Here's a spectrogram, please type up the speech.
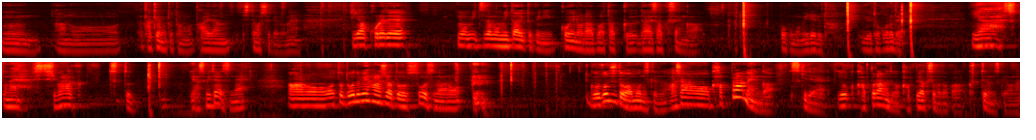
うん。あの竹本との対談してましたけどね。いやこれでもういつでも見たい時に恋のラブアタック大作戦が僕も見れるというところで。いやちょっとねしばらくちょっと休みたいですね。あのあとどうでもいい話だとそうですね。あの ご存知とは思うんですけど私あのカップラーメンが好きでよくカップラーメンとかカップ焼きそばとか食ってるんですけどね。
